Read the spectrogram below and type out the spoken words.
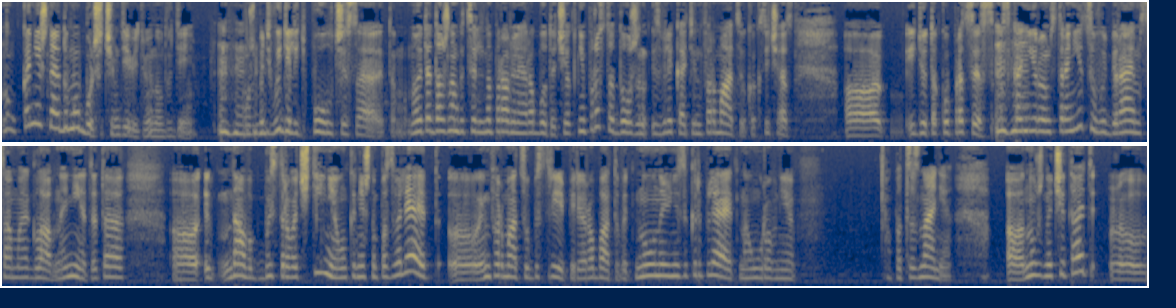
ну, конечно, я думаю, больше, чем 9 минут в день. Мгм. Может быть, выделить полчаса этому. Но это должна быть целенаправленная работа. Человек не просто должен извлекать информацию, как сейчас э, идет такой процесс. Мгм. Сканируем страницу, выбираем самое главное. Нет, это э, навык быстрого чтения. Он, конечно, позволяет э, информацию быстрее перерабатывать, но он ее не закрепляет на уровне подсознания. А, Нужно читать э,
